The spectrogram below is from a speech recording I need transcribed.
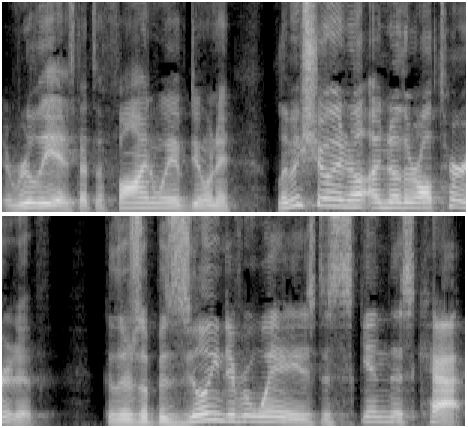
It really is. That's a fine way of doing it. Let me show you another alternative because there's a bazillion different ways to skin this cat.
